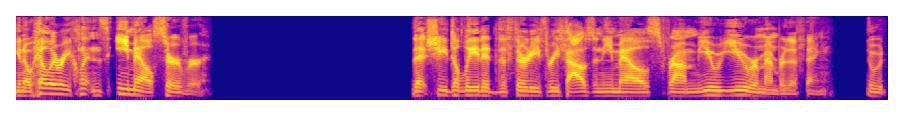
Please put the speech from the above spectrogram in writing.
you know Hillary Clinton's email server that she deleted the 33,000 emails from you you remember the thing. It would,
